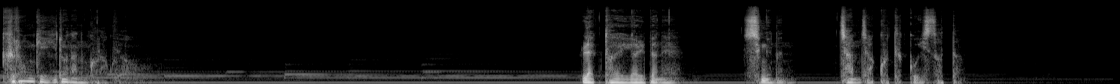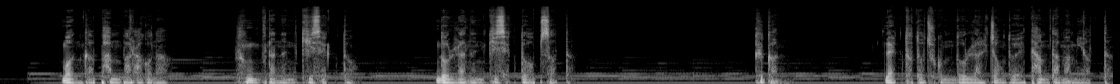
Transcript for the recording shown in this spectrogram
그런 게 일어나는 거라고요. 렉터의 열변에 승유는 잠자코 듣고 있었다. 뭔가 반발하거나 흥분하는 기색도 놀라는 기색도 없었다. 그건 렉터도 조금 놀랄 정도의 담담함이었다.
